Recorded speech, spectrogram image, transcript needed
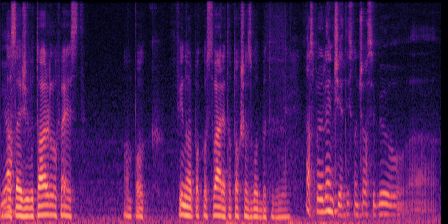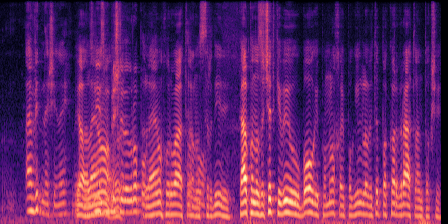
Ja. Da se je životarilo fest, ampak fino je pa, ko ustvarjata takšne zgodbe tudi. Ne. Ja, sploh Lenči je tistem času bil uh, en vidnejši, ne. Ja, Z njim smo prišli v Evropo. Leon Horvat, ja, na Tako. sredini. Kalko na začetku je bil Bogi, pa Mlahaj, pa Ginglovi, to je pa kar grad, en takšni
